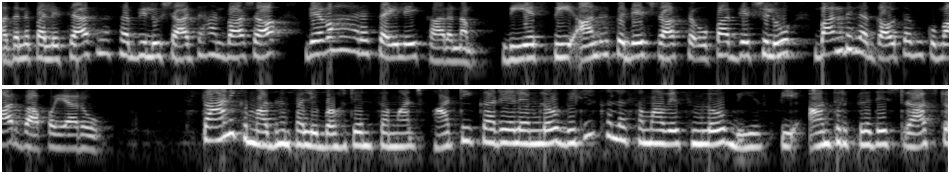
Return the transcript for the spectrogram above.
మదనపల్లి శాసనసభ్యులు షాజహాన్ బాషా వ్యవహార శైలే కారణం. ఎస్పీ ఆంధ్రప్రదేశ్ రాష్ట్ర ఉపాధ్యక్షులు బందెల గౌతమ్ కుమార్ వాపోయారు. స్థానిక మదనపల్లి బహుజన్ సమాజ్ పార్టీ కార్యాలయంలో విలేకరుల సమావేశంలో బీఎస్పీ ఆంధ్రప్రదేశ్ రాష్ట్ర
